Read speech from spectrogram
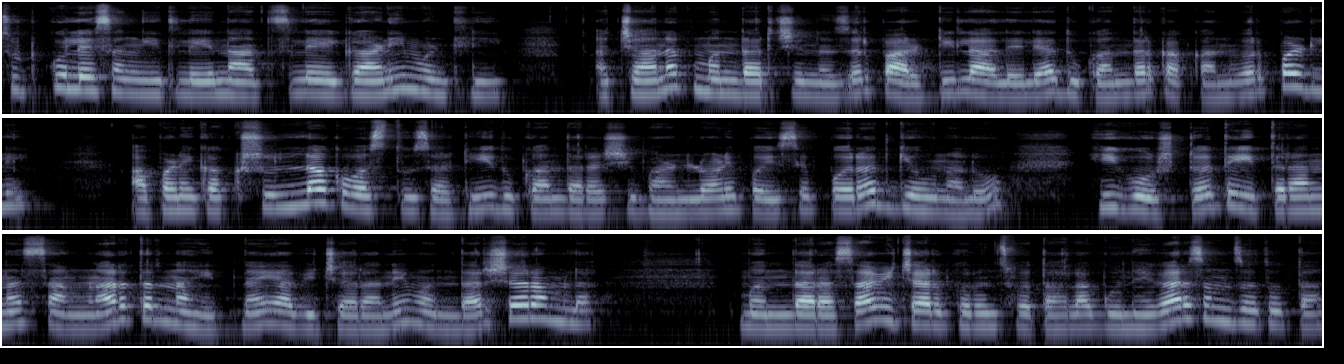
चुटकुले सांगितले नाचले गाणी म्हटली. अचानक मंदारची नजर पार्टीला आलेल्या दुकानदार काकांवर पडली. आपण एका क्षुल्लक वस्तूसाठी दुकानदाराशी भांडलो आणि पैसे परत घेऊन आलो. ही गोष्ट ते इतरांना सांगणार तर नाहीत ना या विचाराने मंदार शरमला. मंदार असा विचार करून स्वतःला गुन्हेगार समजत होता.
